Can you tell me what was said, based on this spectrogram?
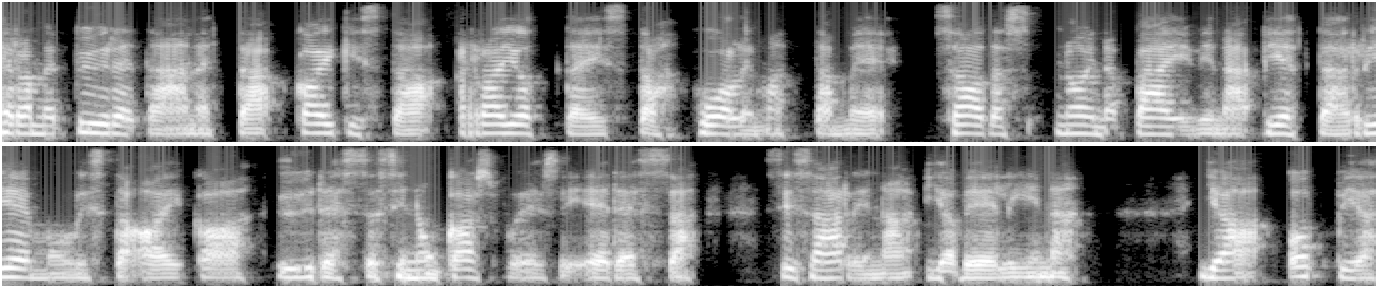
Herra, me pyydetään, että kaikista rajoitteista huolimatta me saatas noina päivinä viettää riemullista aikaa yhdessä sinun kasvojesi edessä sisarina ja velinä ja oppia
